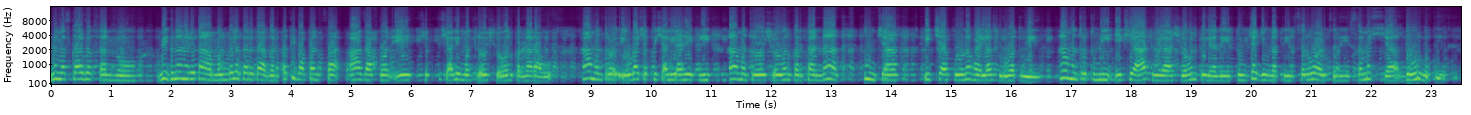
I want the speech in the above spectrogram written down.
नमस्कार भक्तांनो. विघ्नहरता मंगलकरता गणपती बापांचा आज आपण एक शक्तिशाली मंत्र श्रवण करणार आहोत. हा मंत्र एवढा शक्तिशाली आहे की हा मंत्र श्रवण करताना तुमच्या इच्छा पूर्ण व्हायला सुरुवात होईल. हा मंत्र तुम्ही एकशे आठ वेळा श्रवण केल्याने तुमच्या जीवनातील सर्व अडचणी समस्या दूर होतील.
